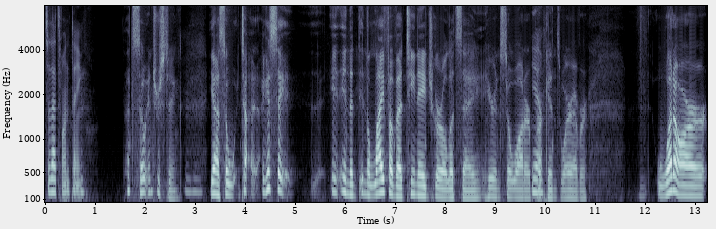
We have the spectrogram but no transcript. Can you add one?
so that's one thing that's so interesting. Yeah, so t- I guess say in, in the in the life of a teenage girl, let's say here in Stillwater, Yeah. Perkins, wherever. What are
